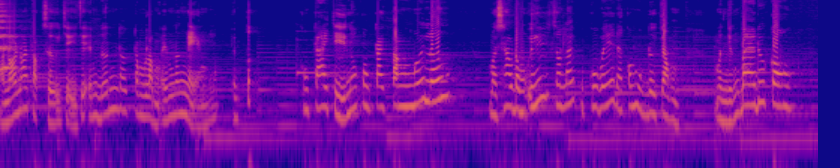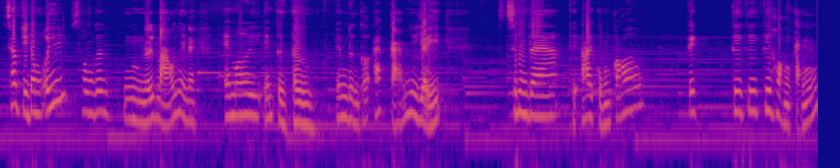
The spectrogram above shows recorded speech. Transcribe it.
Họ nói nói thật sự chị chứ em đến đó trong lòng em nó nghẹn lắm em tức. Con trai chị nó con trai tăng mới lớn mà sao đồng ý sao lấy một cô bé đã có một đời chồng? Mà những ba đứa con sao chị đồng ý? Xong cái nữ bảo vậy này em ơi em từ từ em đừng có ác cảm như vậy sinh ra thì ai cũng có cái cái cái cái hoàn cảnh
